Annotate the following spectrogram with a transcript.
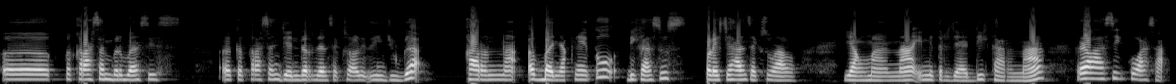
eh, kekerasan berbasis eh, kekerasan gender dan seksual ini juga karena eh, banyaknya itu di kasus pelecehan seksual yang mana ini terjadi karena relasi kuasa.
